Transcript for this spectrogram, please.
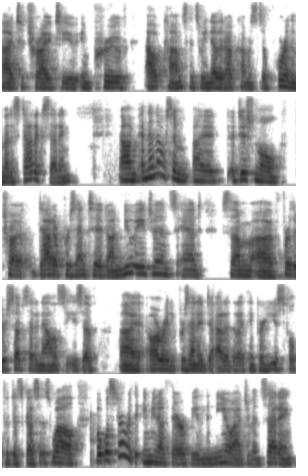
uh, to try to improve outcomes, since we know that outcome is so poor in the metastatic setting. Um, and then there were some uh, additional data presented on new agents and some uh, further subset analyses of uh, already presented data that I think are useful to discuss as well. But we'll start with the immunotherapy in the neoadjuvant setting.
